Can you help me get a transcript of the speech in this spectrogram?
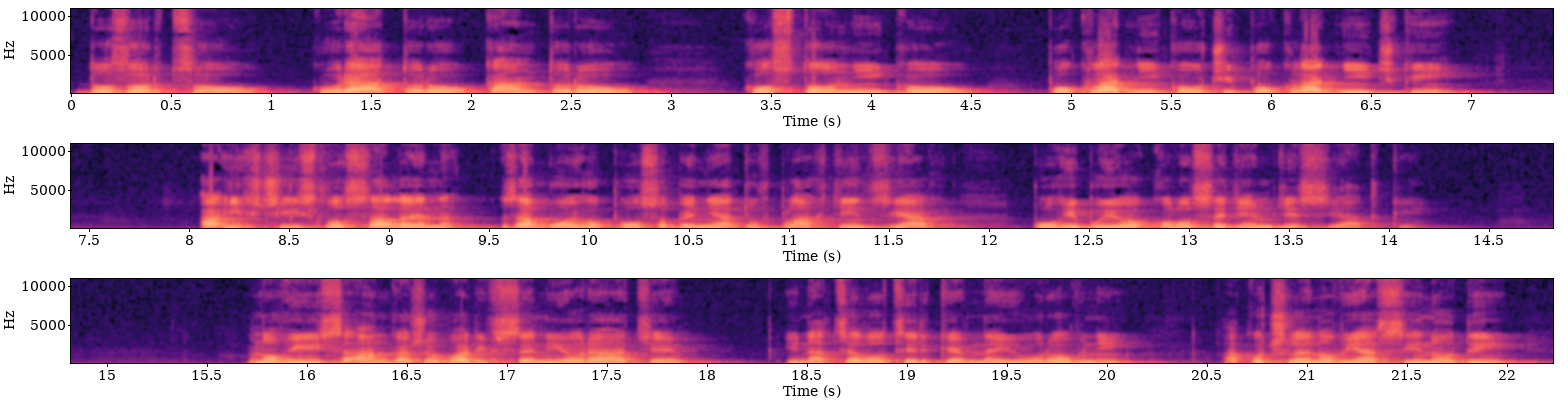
dozorcov, kurátorov, kantorov, kostolníkov, pokladníkov či pokladníčky, a ich číslo sa len za môjho pôsobenia tu v Plachtinciach pohybuje okolo 70. Mnohí sa angažovali v senioráte i na celocirkevnej úrovni ako členovia synody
